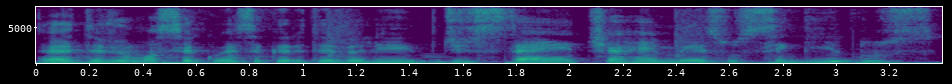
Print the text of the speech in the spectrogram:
é, teve uma sequência que ele teve ali de 7 arremessos seguidos,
